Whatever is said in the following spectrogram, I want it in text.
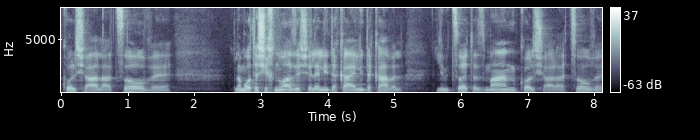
כל שעה לעצור, ולמרות השכנוע הזה של אין לי דקה, אין לי דקה, אבל למצוא את הזמן, כל שעה לעצור ו...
